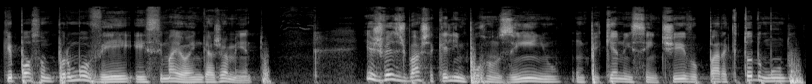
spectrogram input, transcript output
que possam promover esse maior engajamento. E às vezes basta aquele empurrãozinho, um pequeno incentivo para que todo mundo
